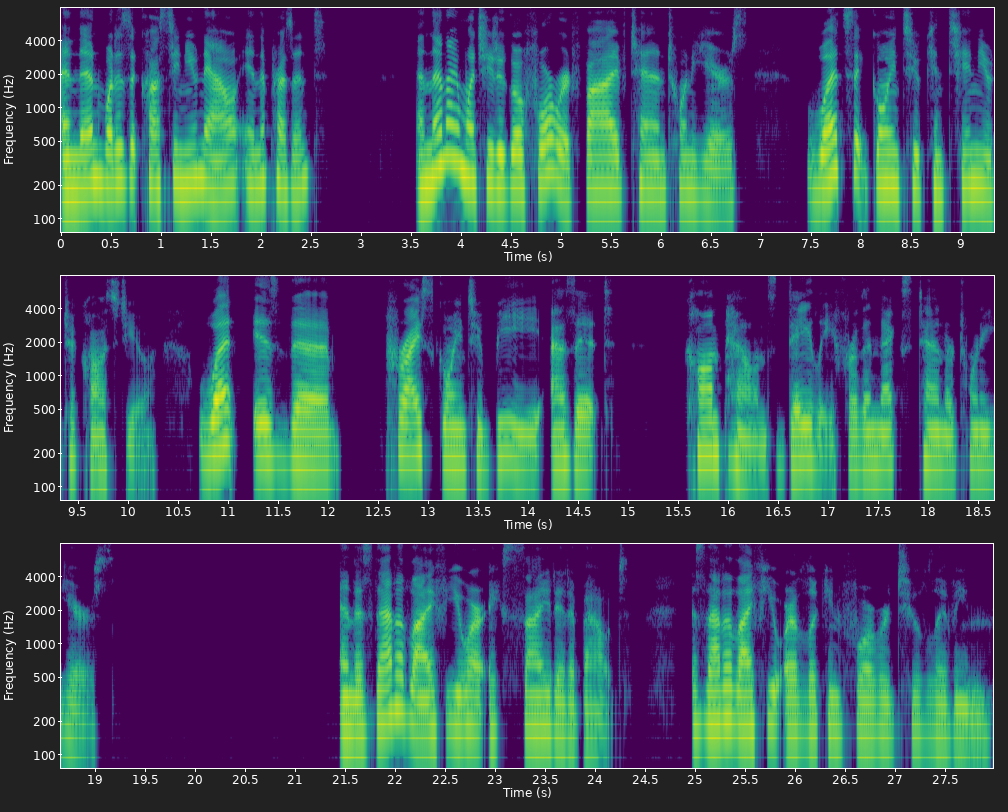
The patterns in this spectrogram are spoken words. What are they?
And then what is it costing you now in the present? And then I want you to go forward 5, 10, 20 years. What's it going to continue to cost you? What is the price going to be as it compounds daily for the next 10 or 20 years? And is that a life you are excited about? Is that a life you are looking forward to living?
